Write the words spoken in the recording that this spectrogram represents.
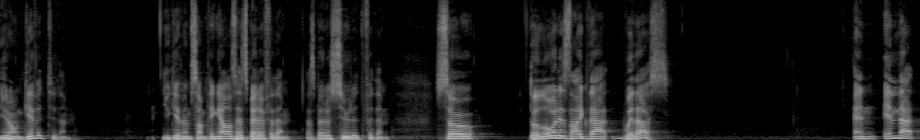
you don't give it to them. You give them something else that's better for them, that's better suited for them. So the Lord is like that with us. And in that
